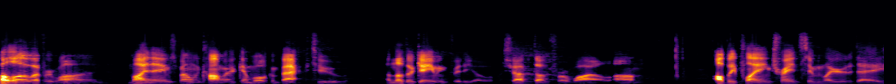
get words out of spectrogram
Hello everyone, my name's Melon Comic and welcome back to another gaming video, which I haven't done for a while. Um, I'll be playing Train Simulator today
